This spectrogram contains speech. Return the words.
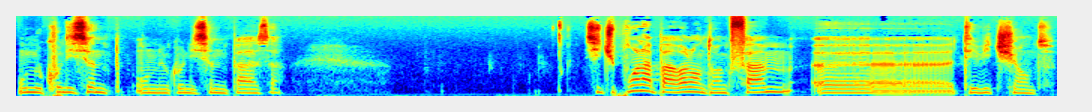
on nous conditionne, on ne conditionne pas à ça. Si tu prends la parole en tant que femme, euh, t'es vite chiante.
